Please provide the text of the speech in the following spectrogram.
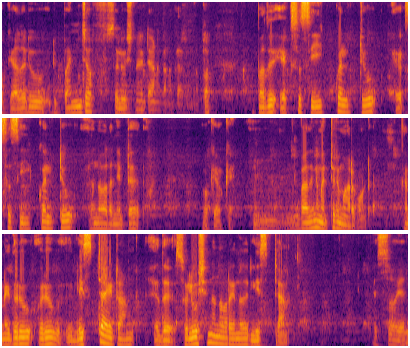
okay അതൊരു ഒരു ബഞ്ച് ഓഫ് സൊല്യൂഷനായിട്ടാണ് കണക്കാക്കുന്നത്. അപ്പോൾ അപ്പോൾ അത് X equal to X equal to എന്ന് പറഞ്ഞിട്ട് ഓക്കെ ഓക്കെ അപ്പോൾ അതിന് മറ്റൊരു മാർഗമുണ്ട്. കാരണം ഇതൊരു ഒരു ലിസ്റ്റായിട്ടാണ് ഇത് സൊല്യൂഷൻ എന്ന് പറയുന്നത് ലിസ്റ്റാണ് എസ് ഒ എൽ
